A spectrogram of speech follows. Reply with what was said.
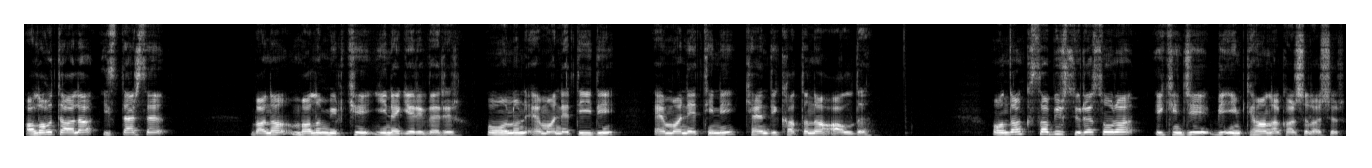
Allahu Teala isterse bana malı mülkü yine geri verir. O onun emanetiydi. Emanetini kendi katına aldı. Ondan kısa bir süre sonra ikinci bir imtihanla karşılaşır.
